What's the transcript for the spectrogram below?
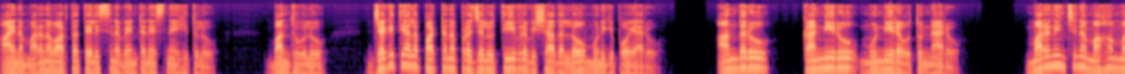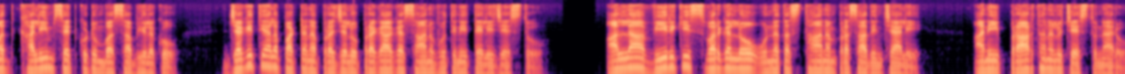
ఆయన మరణవార్త తెలిసిన వెంటనే స్నేహితులు బంధువులు జగిత్యాల పట్టణ ప్రజలు తీవ్ర విషాదంలో మునిగిపోయారు. అందరూ కన్నీరు మున్నీరవుతున్నారు. మరణించిన మహమ్మద్ ఖలీం సెట్ కుటుంబ సభ్యులకు జగిత్యాల పట్టణ ప్రజలు ప్రగాగ సానుభూతిని తెలియజేస్తూ అల్లా వీరికి స్వర్గంలో ఉన్నత స్థానం ప్రసాదించాలి అని ప్రార్థనలు చేస్తున్నారు.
